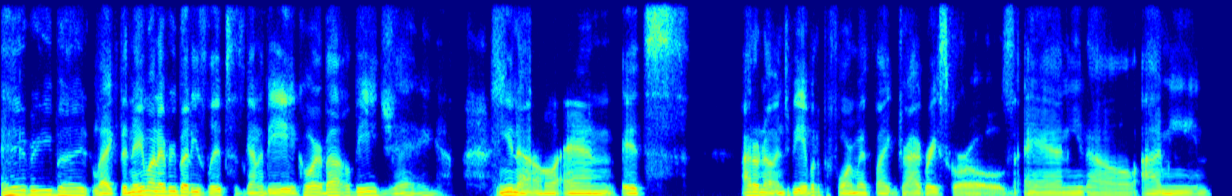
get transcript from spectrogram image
everybody, like the name on everybody's lips is gonna be Corabelle BJ, you know, and it's I don't know, and to be able to perform with like drag race girls and you know, I mean,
